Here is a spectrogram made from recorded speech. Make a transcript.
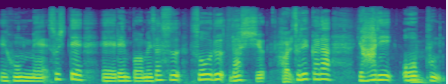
えー本命、そして、えー連覇を目指すソウルラッシュ、はい。それからやはりオープン。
